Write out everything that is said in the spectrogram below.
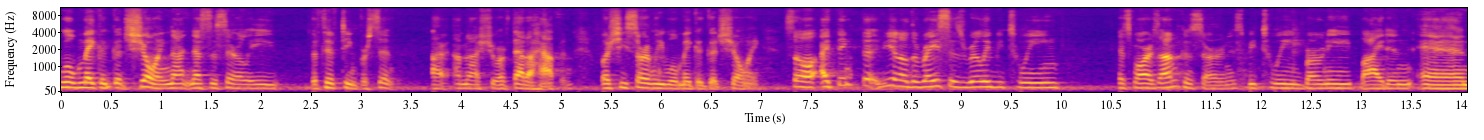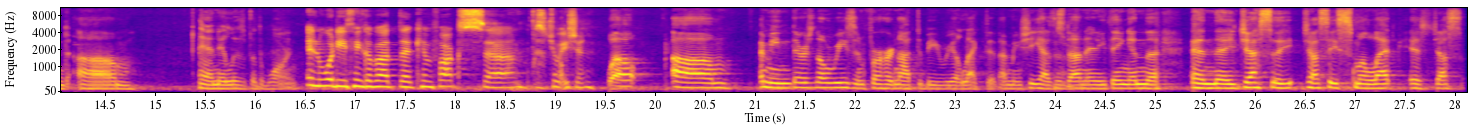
will make a good showing, not necessarily the 15%. I, I'm not sure if that'll happen, but she certainly will make a good showing. So I think that, you know, the race is really between, as far as I'm concerned, it's between Bernie, Biden, and, um, and Elizabeth Warren. And what do you think about the Kim Foxx uh, situation? Well, um, I mean, there's no reason for her not to be reelected. I mean, she hasn't done anything, and the, and the Jesse, Jesse Smollett is just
